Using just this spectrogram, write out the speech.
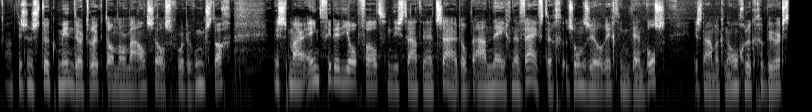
Nou, het is een stuk minder druk dan normaal, zelfs voor de woensdag. Er is maar één file die opvalt en die staat in het zuiden op de A59. Zonzeel richting Den Bosch is namelijk een ongeluk gebeurd...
